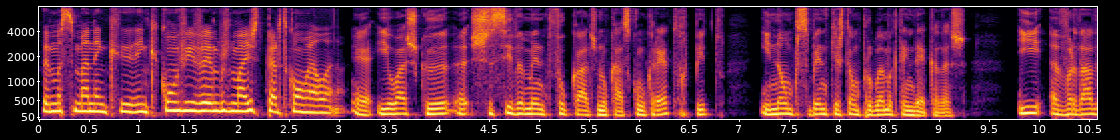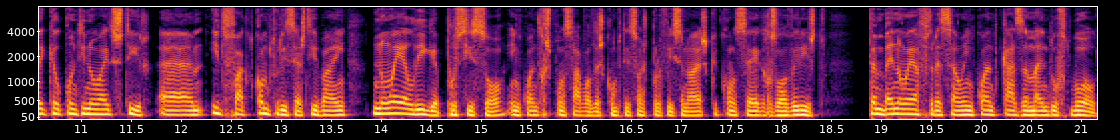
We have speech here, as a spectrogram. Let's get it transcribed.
foi uma semana em que, em que convivemos mais de perto com ela. Não é? é, e eu acho que eh, excessivamente focados no caso concreto, repito, e não percebendo que este é um problema que tem décadas e a verdade é que ele continua a existir. E de facto, como tu disseste bem, não é a Liga por si só, enquanto responsável das competições profissionais, que consegue resolver isto. Também não é a Federação enquanto casa-mãe do futebol.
